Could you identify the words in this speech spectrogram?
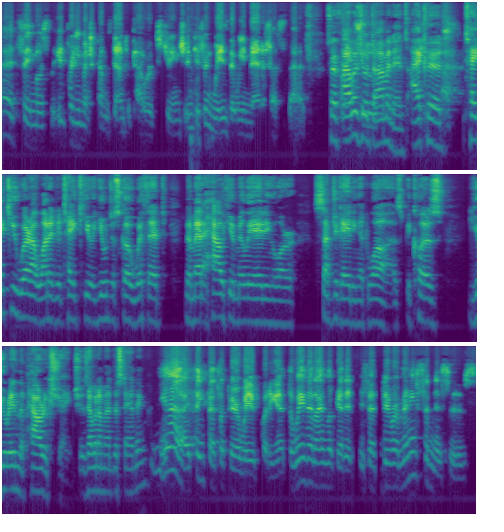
I'd say mostly, it pretty much comes down to power exchange in different ways that we manifest that. So, if I was your dominant, I could I- take you where I wanted to take you, and you would just go with it, no matter how humiliating or subjugating it was, because you're in the power exchange. Is that what I'm understanding? Yeah, I think that's a fair way of putting it. The way that I look at it is that there are many submissives.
